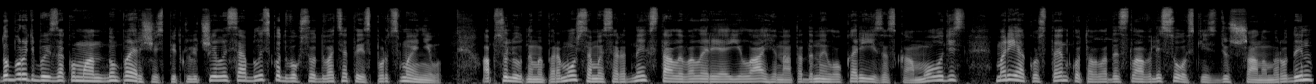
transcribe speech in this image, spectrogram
До боротьби за командну першість підключилися близько 220 спортсменів. Абсолютними переможцями серед них стали Валерія Єлагіна та Данило Карій з СК Молодість, Марія Костенко та Владислав Лісовський з Дюша номер 1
